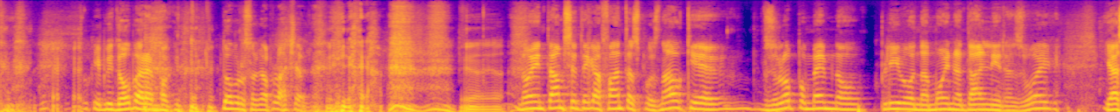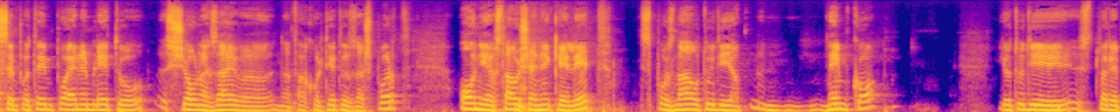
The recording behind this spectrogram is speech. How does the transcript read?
Tukaj je bil dober, ampak dobro so ga plačali. ne. Ja, ja. No, in tam sem tega fanta spoznal, ki je zelo pomembno vplival na moj nadaljni razvoj. Jaz sem potem po enem letu šel nazaj v, na fakulteto za šport, on je ostal še nekaj let, spoznal tudi Nemko, jo tudi torej,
